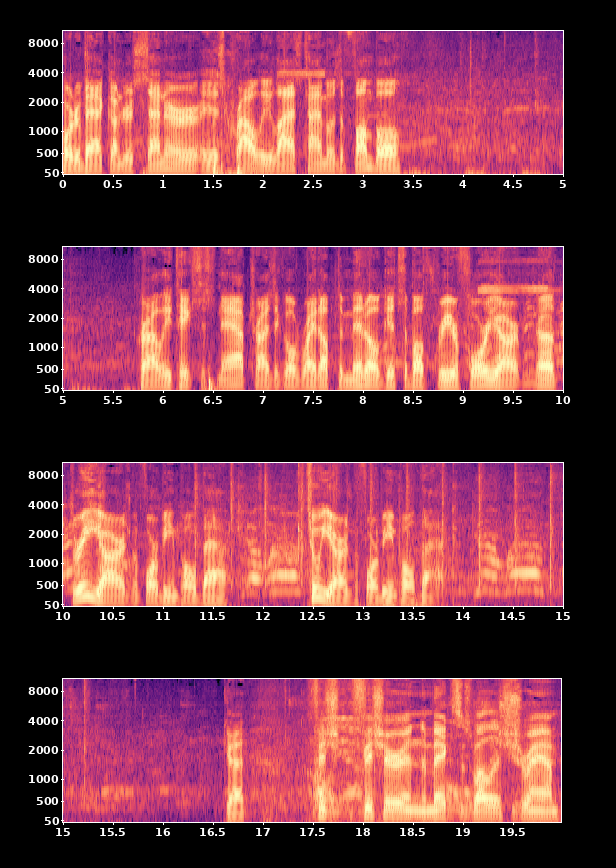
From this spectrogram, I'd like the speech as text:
Quarterback under center is Crowley. Last time it was a fumble. Crowley takes the snap, tries to go right up the middle, gets about three or four yards, uh, three yards before being pulled back. Two yards before being pulled back. Got Fish, Fisher in the mix as well as Schramm.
